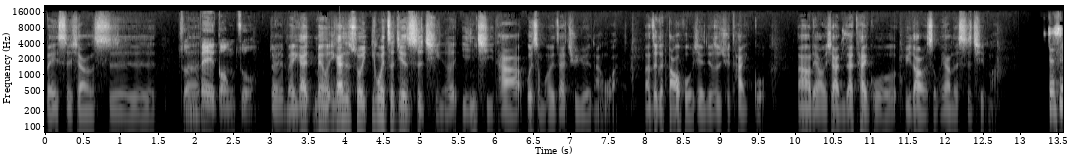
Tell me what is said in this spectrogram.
类似像是准备工作。对，没应该没有，应该是说因为这件事情而引起他为什么会再去越南玩？那这个导火线就是去泰国。那聊一下你在泰国遇到了什么样的事情吗？就是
